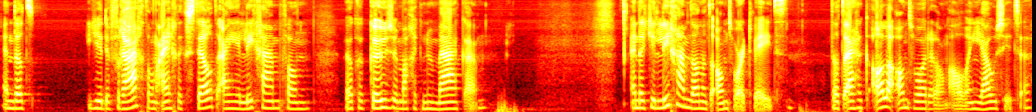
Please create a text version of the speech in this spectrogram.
En dat je de vraag dan eigenlijk stelt aan je lichaam van welke keuze mag ik nu maken? En dat je lichaam dan het antwoord weet. Dat eigenlijk alle antwoorden dan al in jou zitten.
